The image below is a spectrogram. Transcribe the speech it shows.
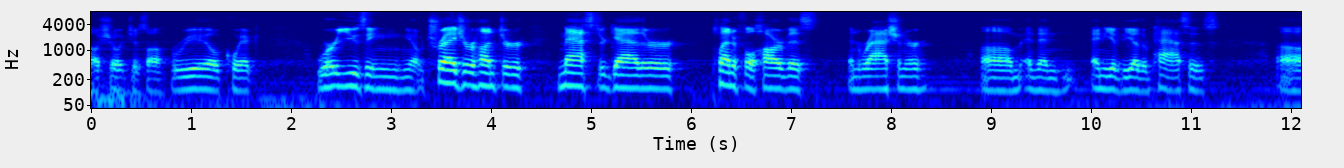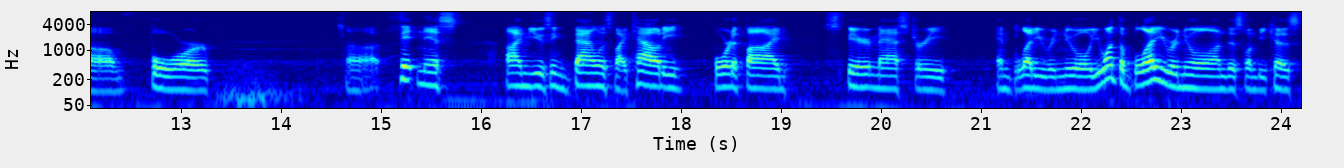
I'll show it just off real quick. We're using, you know, Treasure Hunter, Master Gatherer, Plentiful Harvest, and Rationer, um, and then any of the other passes. Um, for uh, fitness, I'm using Balanced Vitality, Fortified, Spirit Mastery, and Bloody Renewal. You want the Bloody Renewal on this one because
